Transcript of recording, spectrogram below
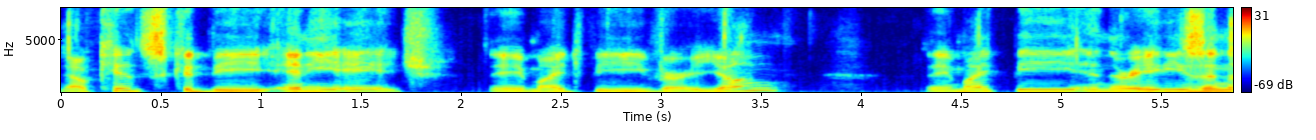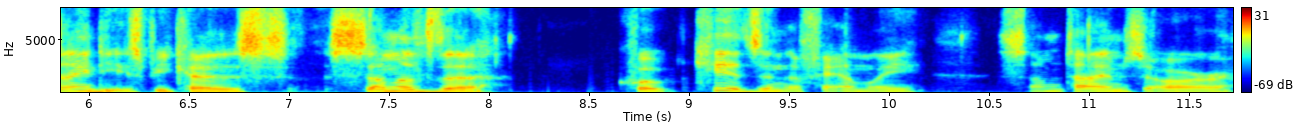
Now, kids could be any age. They might be very young. They might be in their 80s and 90s because some of the quote kids in the family sometimes are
